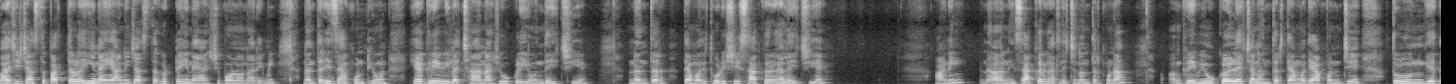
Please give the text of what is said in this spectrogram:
भाजी जास्त पातळही नाही आणि जास्त घट्टही नाही अशी बनवणार आहे मी. नंतर हे झाकून ठेवून ह्या ग्रेव्हीला छान अशी उकळी येऊन द्यायची आहे नंतर त्यामध्ये थोडीशी साखर घालायची आहे. आणि आणि साखर घातल्याच्या नंतर पुन्हा ग्रेव्ही उकळल्याच्या नंतर त्यामध्ये आपण जे तळून घेत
